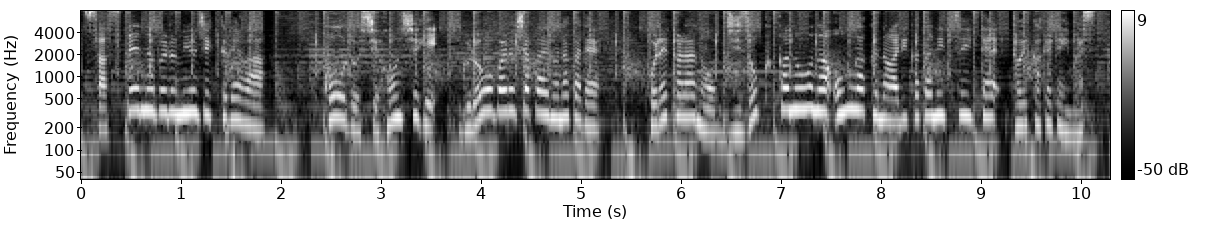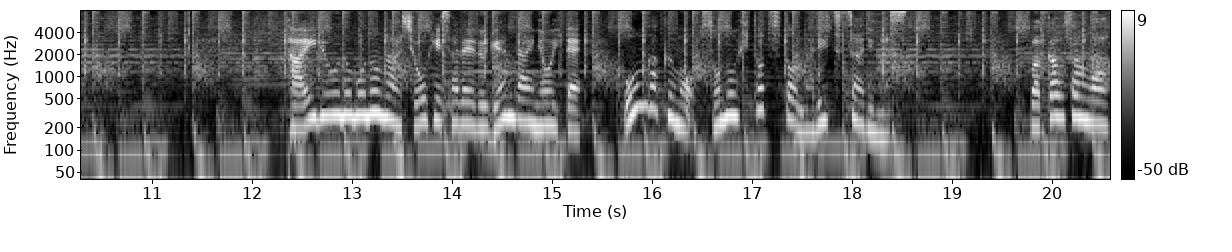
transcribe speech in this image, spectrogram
サステナブルミュージックでは高度資本主義グローバル社会の中でこれからの持続可能な音楽のあり方について問いかけています。大量のものが消費される現代において音楽もその一つとなりつつあります。若尾さんは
